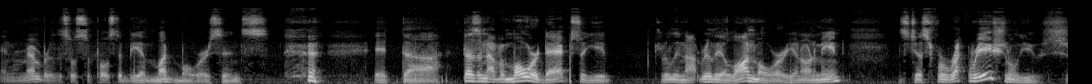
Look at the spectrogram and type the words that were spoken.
And remember, this was supposed to be a mud mower since it uh, doesn't have a mower deck, so you, it's really not really a lawnmower, you know what I mean? It's just for recreational use,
